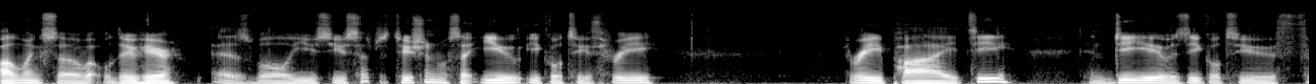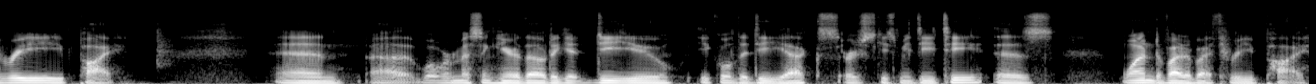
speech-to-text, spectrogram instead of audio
following. So what we'll do here is we'll use u substitution. We'll set u equal to 3, 3 pi t, and du is equal to 3 pi. And uh, what we're missing here, though, to get du equal to dx, or excuse me, dt, is 1 divided by 3 pi.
